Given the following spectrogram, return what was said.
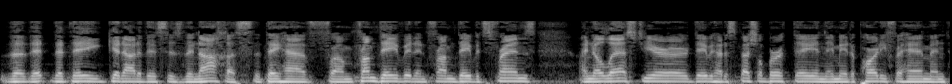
that, that that they get out of this is the nachas that they have from from David and from David's friends. I know last year David had a special birthday and they made a party for him and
